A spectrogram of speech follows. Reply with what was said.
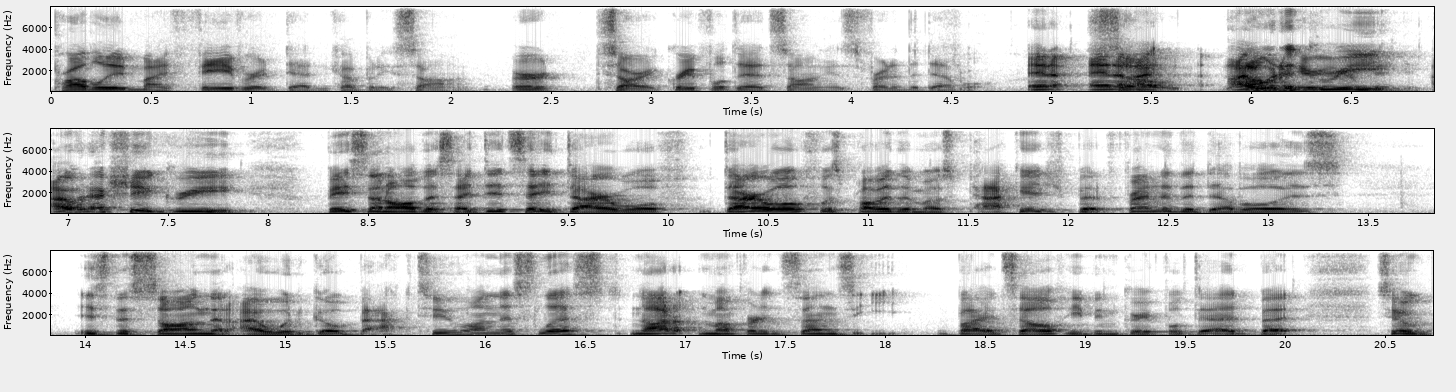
probably my favorite Dead and Company song. Or sorry, Grateful Dead song is "Friend of the Devil." And and So, I, I I would hear your agree. I would actually agree based on all this. I did say Direwolf. Direwolf was probably the most packaged, but Friend of the Devil is is the song that I would go back to on this list. Not Mumford and Sons by itself, even Grateful Dead, but so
